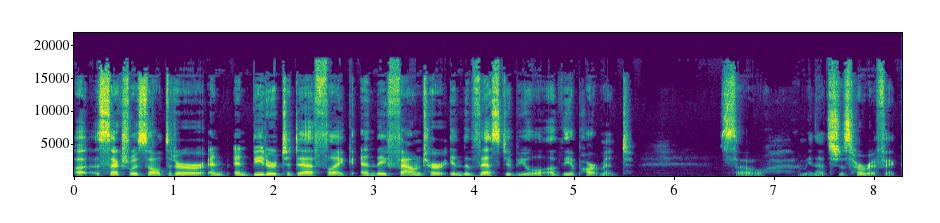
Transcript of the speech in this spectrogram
uh, sexually assaulted her and and beat her to death like and they found her in the vestibule of the apartment so i mean that's just horrific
